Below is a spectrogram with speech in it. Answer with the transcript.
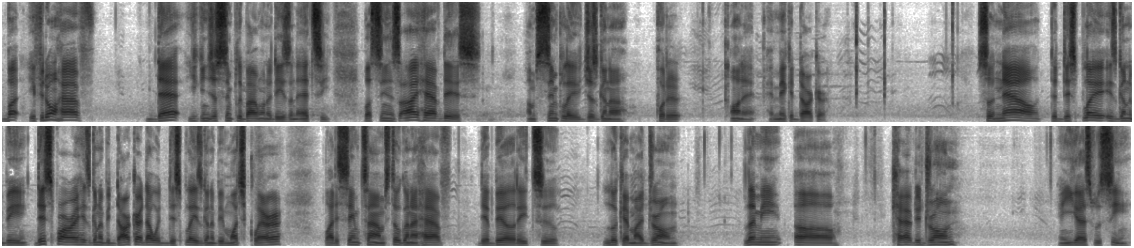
But if you don't have that you can just simply buy one of these on Etsy. But since I have this, I'm simply just gonna put it on it and make it darker. So now the display is gonna be, this part right here is gonna be darker. That way the display is gonna be much clearer. But at the same time, I'm still gonna have the ability to look at my drone. Let me uh, carry the drone and you guys will see.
